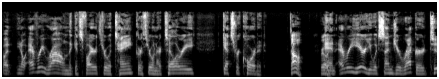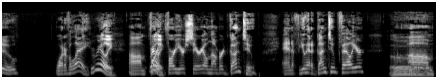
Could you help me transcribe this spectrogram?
but you know every round that gets fired through a tank or through an artillery gets recorded, Oh, really? and every year you would send your record to Watervliet. really? Um, for, Really? for your serial numbered gun tube, and if you had a gun tube failure, um,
